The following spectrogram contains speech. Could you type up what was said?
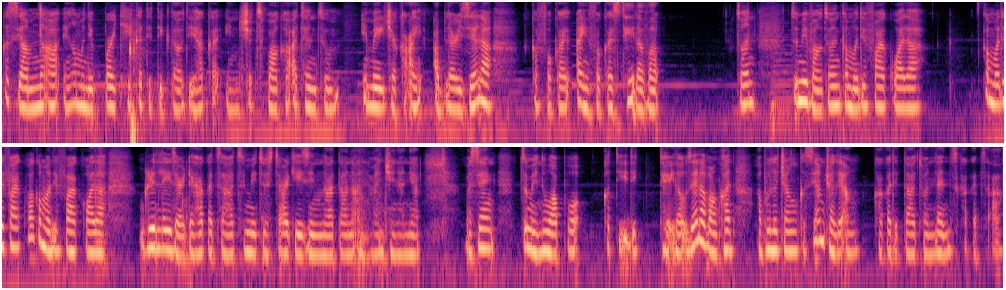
kasiam na a enga mani part hi ka titik lau di ha ka in shitswa ka aten zum image ka ai ablar zela, ka focus ai focus te lawa chuan chumi wang chuan ka modify kwa la ka modify kwa, ka modify kwa la green laser, te ha ka cha chumi to stargazing, na ta na an manchin ania maseng chumi nuwa po ka ti dik te lau zela wang khan abula chang kasiam chale ang ka ka chuan lens ka ka cha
